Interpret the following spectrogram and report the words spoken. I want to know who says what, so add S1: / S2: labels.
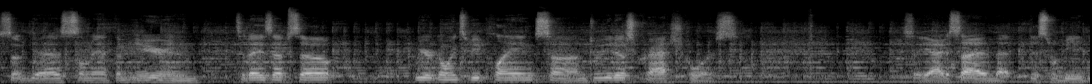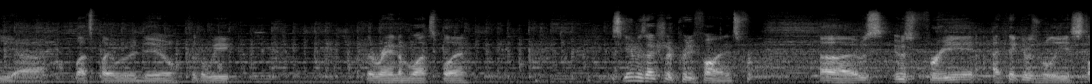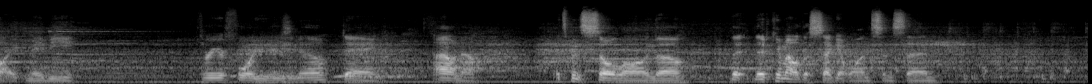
S1: What's up guys, Slim Anthem here, and today's episode we are going to be playing some Doritos Crash Course. So yeah, I decided that this would be the uh, Let's Play we would do for the week. The random Let's Play. This game is actually pretty fun. It's uh, it was it was free. I think it was released like maybe three or four years ago. Dang, I don't know. It's been so long though. They, they've came out with a second one since then.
